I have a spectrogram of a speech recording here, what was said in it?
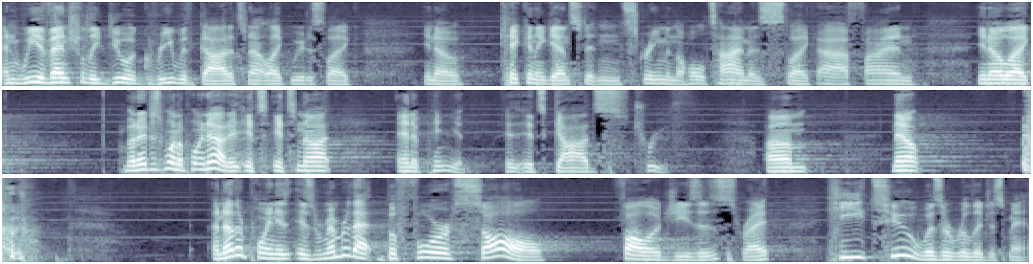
and we eventually do agree with God. It's not like we're just like, you know, kicking against it and screaming the whole time. Is like, ah, fine, you know, like. But I just want to point out, it's it's not an opinion. It's God's truth. Um, now, Another point is, is remember that before Saul followed Jesus, right? He too was a religious man.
